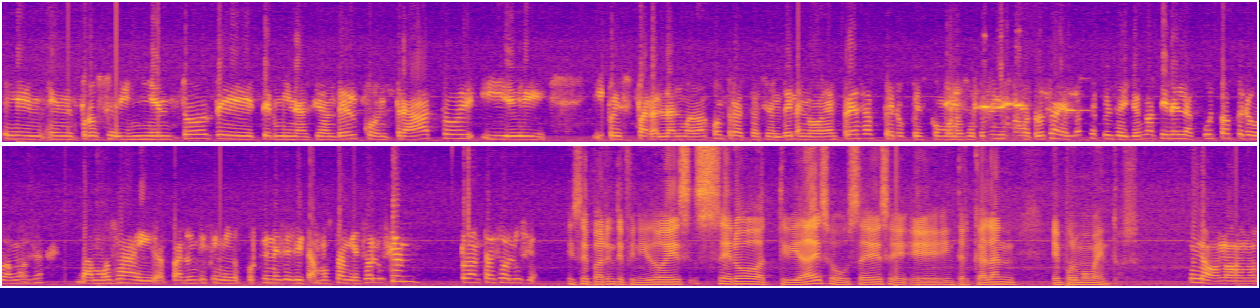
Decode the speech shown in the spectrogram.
en, en procedimiento de terminación del contrato y, y pues para la nueva contratación de la nueva empresa, pero pues como nosotros nosotros sabemos que pues ellos no tienen la culpa, pero vamos a, vamos a ir a paro indefinido porque necesitamos también solución, pronta solución. ¿Este paro indefinido es cero actividades o ustedes eh, eh, intercalan eh, por momentos? No, no, no,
